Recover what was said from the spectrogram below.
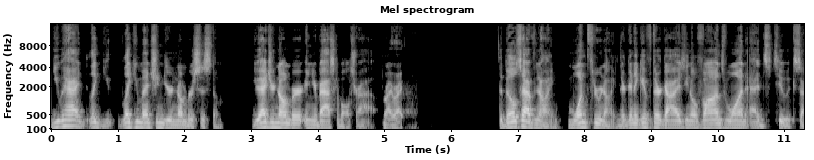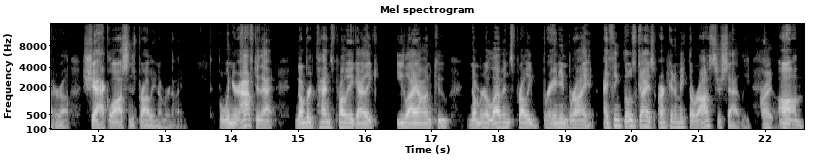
you had like you like you mentioned your number system. You had your number in your basketball tryout. Right, right. The Bills have nine, one through nine. They're going to give their guys, you know, Von's one, Ed's two, etc. Shaq Lawson's probably number nine. But when you're after that, number 10 is probably a guy like Eli Ankou. Number 11 is probably Brandon Bryant. I think those guys aren't going to make the roster, sadly. Right. Um,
